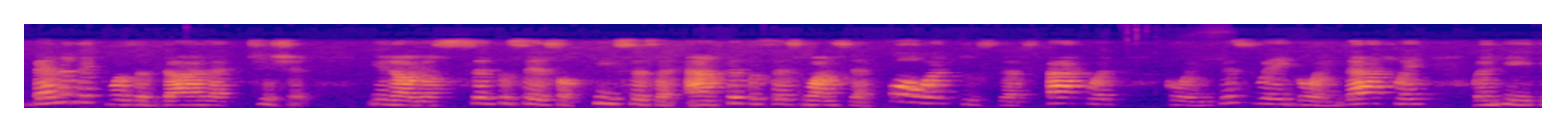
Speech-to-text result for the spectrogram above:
Benedict was a dialectician you know, your synthesis of thesis and antithesis, one step forward, two steps backward, going this way, going that way. When he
